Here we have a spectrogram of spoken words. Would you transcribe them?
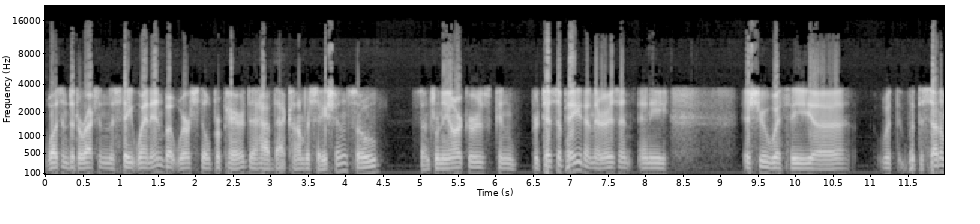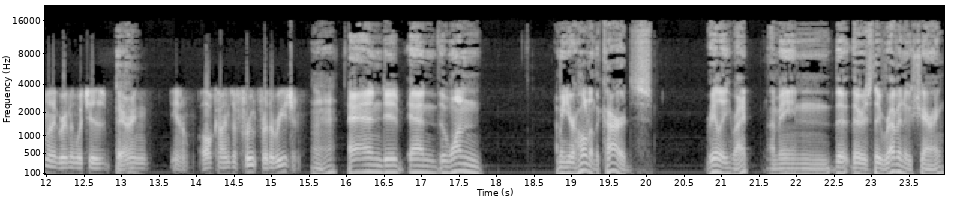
wasn't the direction the state went in, but we're still prepared to have that conversation. So Central New Yorkers can participate, and there isn't any issue with the uh, with with the settlement agreement, which is bearing you know all kinds of fruit for the region. hmm And it, and the one, I mean, you're holding the cards, really, right? I mean, the, there's the revenue sharing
